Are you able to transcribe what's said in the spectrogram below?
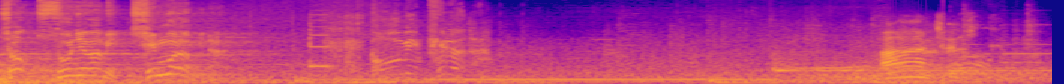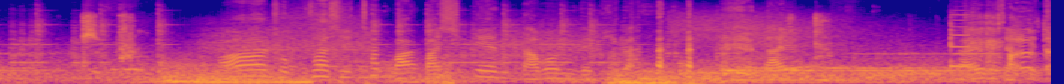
적 순양함이 침몰합니다. 아, 저기. 티프. 아, 저 무사시 참 마, 맛있게 남았는데 피가. 나이 나이도 작겠지.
